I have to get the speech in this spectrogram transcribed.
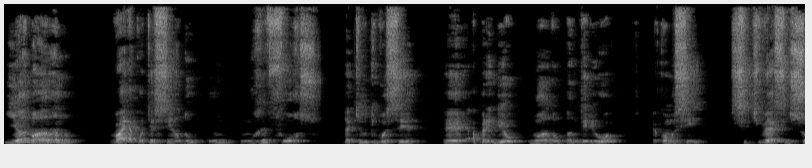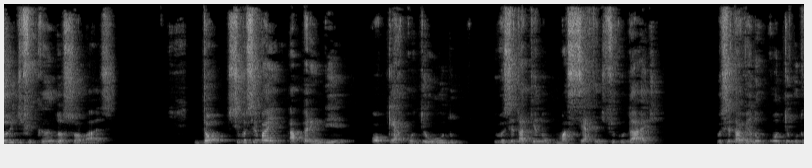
E ano a ano vai acontecendo um, um reforço daquilo que você é, aprendeu no ano anterior. É como se se estivessem solidificando a sua base. Então, se você vai aprender qualquer conteúdo e você está tendo uma certa dificuldade, você está vendo um conteúdo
